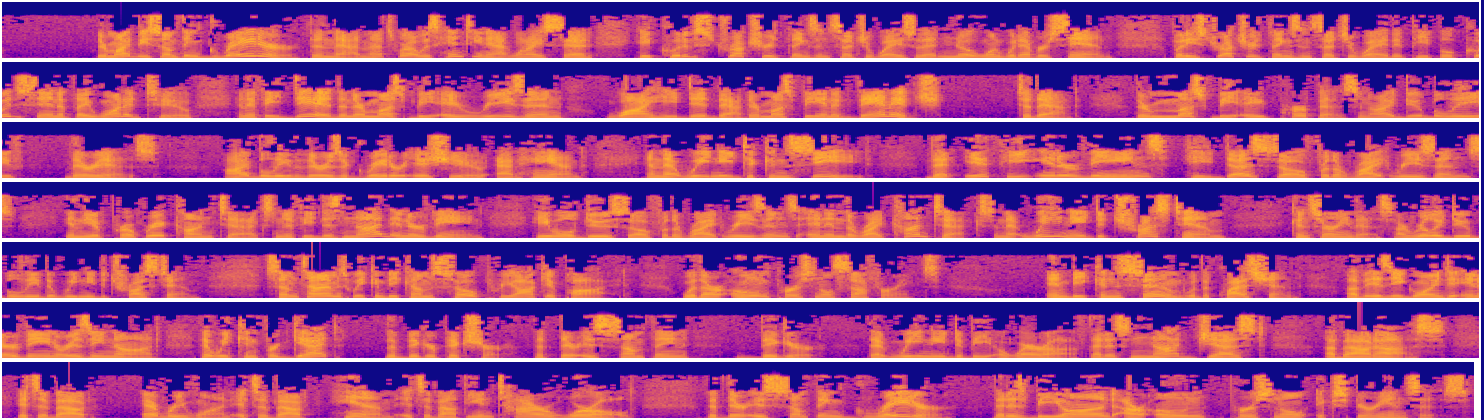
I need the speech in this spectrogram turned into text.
There might be something greater than that. And that's what I was hinting at when I said he could have structured things in such a way so that no one would ever sin. But he structured things in such a way that people could sin if they wanted to, and if he did, then there must be a reason why he did that. There must be an advantage to that. There must be a purpose, and I do believe there is. I believe that there is a greater issue at hand, and that we need to concede that if he intervenes, he does so for the right reasons, in the appropriate context, and if he does not intervene, he will do so for the right reasons and in the right context, and that we need to trust him concerning this. I really do believe that we need to trust him. Sometimes we can become so preoccupied with our own personal sufferings and be consumed with the question of is he going to intervene or is he not, that we can forget the bigger picture, that there is something bigger that we need to be aware of, that it's not just about us, it's about everyone, it's about him, it's about the entire world, that there is something greater that is beyond our own personal experiences.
